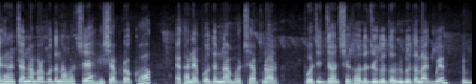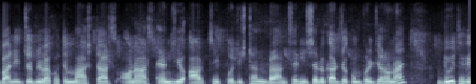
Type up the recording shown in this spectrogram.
এখানে চার নম্বর পদের নাম হচ্ছে হিসাব রক্ষক। এখানে পদের নাম হচ্ছে আপনার পঁচিশ জন শিক্ষাগত যোগ্যতা অভিজ্ঞতা লাগবে। বাণিজ্য বিভাগ হতে মাস্টার্স, অনার্স, এনজিও, আর্থিক প্রতিষ্ঠান, ব্রাঞ্চের হিসাবে কার্যক্রম পরিচালনায় দুই থেকে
